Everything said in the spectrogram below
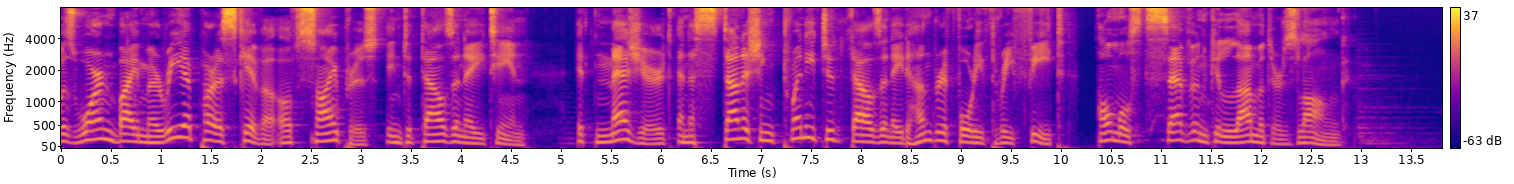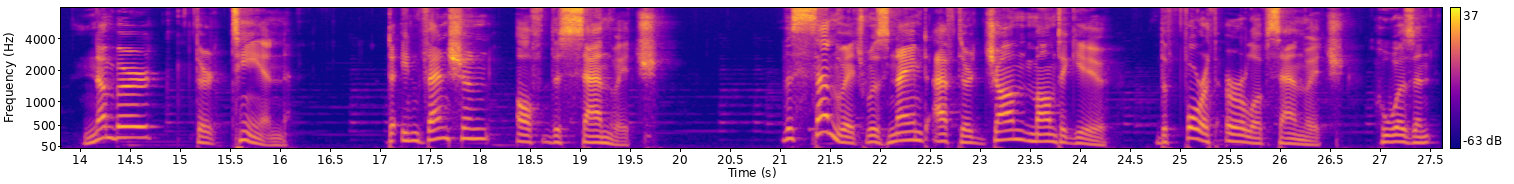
was worn by Maria Paraskeva of Cyprus in 2018 it measured an astonishing 22,843 feet, almost 7 kilometers long. Number 13. The invention of the sandwich. The sandwich was named after John Montagu, the fourth Earl of Sandwich, who was an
